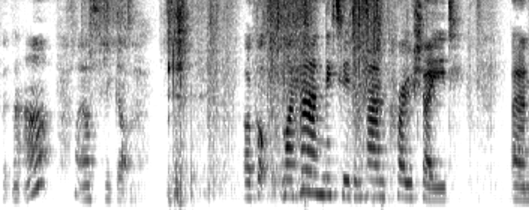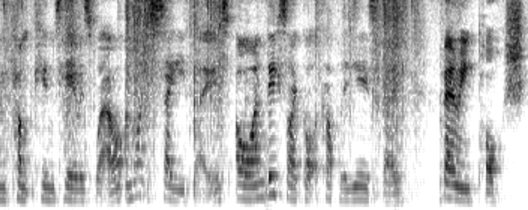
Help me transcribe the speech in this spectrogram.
Put that up. What else have we got? I've got my hand knitted and hand crocheted um, pumpkins here as well. I might save those. Oh, and this I got a couple of years ago. Very posh.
